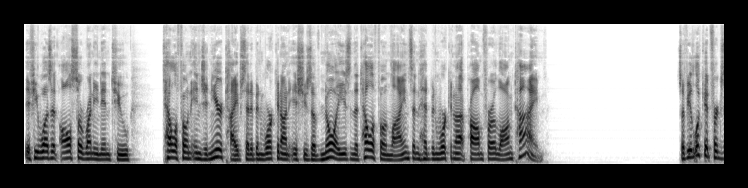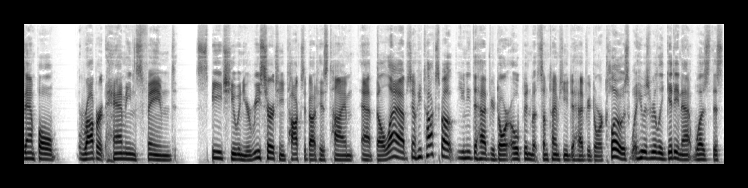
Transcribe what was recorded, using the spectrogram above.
if he wasn't also running into telephone engineer types that had been working on issues of noise in the telephone lines and had been working on that problem for a long time. So if you look at, for example, Robert Hamming's famed speech, you and your research, and he talks about his time at Bell Labs. Know, he talks about you need to have your door open, but sometimes you need to have your door closed. What he was really getting at was this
